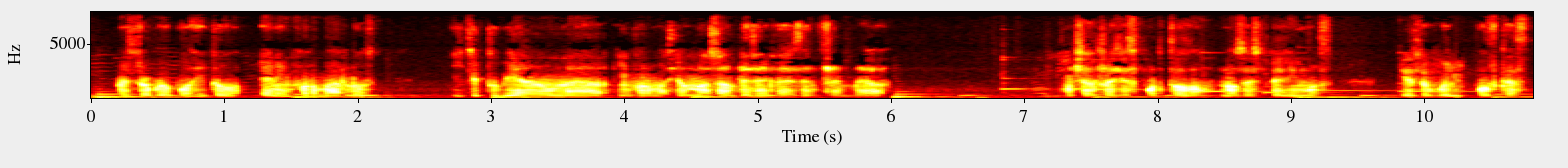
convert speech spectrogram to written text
Nuestro propósito era informarlos y que tuvieran una información más amplia acerca de esta enfermedad. Muchas gracias por todo, nos despedimos y eso fue el podcast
